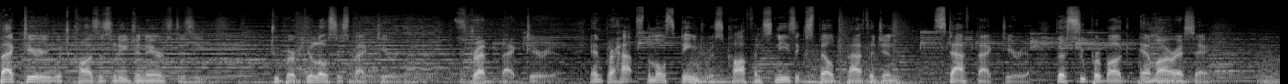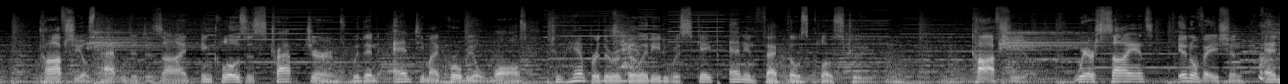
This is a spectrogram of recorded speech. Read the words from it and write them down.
bacteria which causes Legionnaire's disease, tuberculosis bacteria, strep bacteria, and perhaps the most dangerous cough and sneeze expelled pathogen, staph bacteria, the superbug MRSA. Cough Shield's patented design encloses trapped germs within antimicrobial walls to hamper their ability to escape and infect those close to you. Cough Shield, where science, innovation, and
